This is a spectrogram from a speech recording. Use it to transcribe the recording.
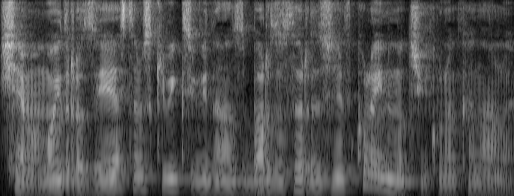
Siema, moi drodzy, ja jestem Skibix i witam was bardzo serdecznie w kolejnym odcinku na kanale.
